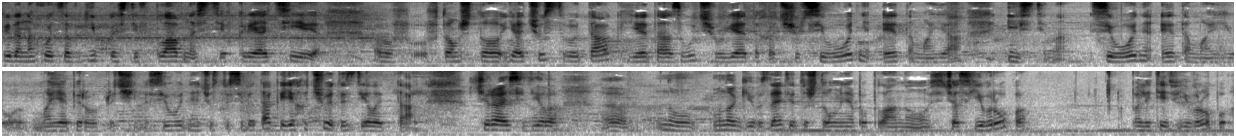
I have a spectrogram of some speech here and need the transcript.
когда находится в гибкости, в плавности, в креативе, в, в том, что я чувствую так, я это озвучиваю, я это хочу. Сегодня это моя истина. Сегодня это мое, моя первопричина. Сегодня я чувствую себя так, и я хочу это сделать так. Вчера я сидела, э, ну, многие, вы знаете, это что у меня по плану сейчас Европа, полететь в Европу.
